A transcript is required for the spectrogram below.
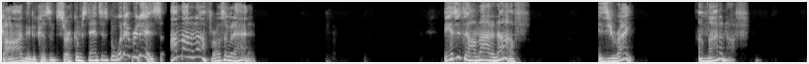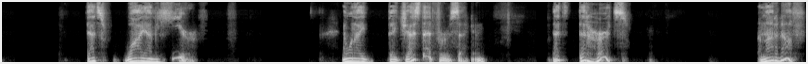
God, maybe because of circumstances, but whatever it is, I'm not enough, or else I would have had it. The answer to I'm not enough is you're right. I'm not enough. That's why I'm here. And when I digest that for a second, that's, that hurts. I'm not enough.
